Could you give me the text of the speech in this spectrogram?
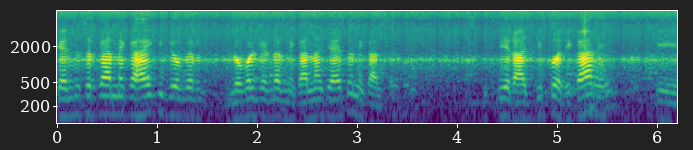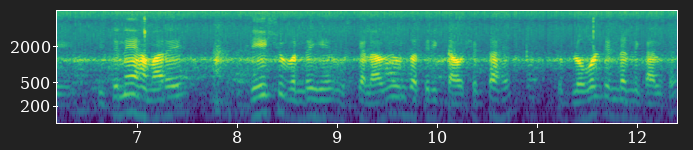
केंद्र सरकार ने कहा है कि जो अगर ग्लोबल टेंडर निकालना चाहे तो निकाल सकते हैं। इसलिए राज्य को अधिकार है कि जितने हमारे देश में बन रही है, उसके अलावा भी उनको अतिरिक्त आवश्यकता है। तो ग्लोबल टेंडर निकाल कर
